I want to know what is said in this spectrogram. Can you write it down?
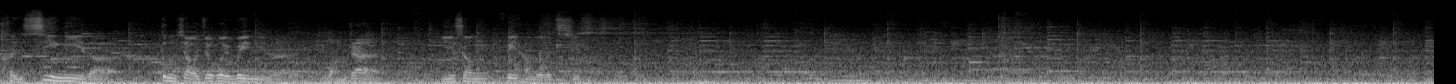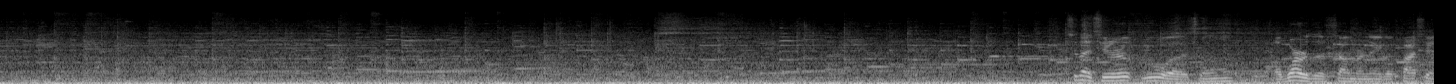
很细腻的动效，就会为你的网站提升非常多的气质。在其实如果从呃 Word 上面那个发现，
